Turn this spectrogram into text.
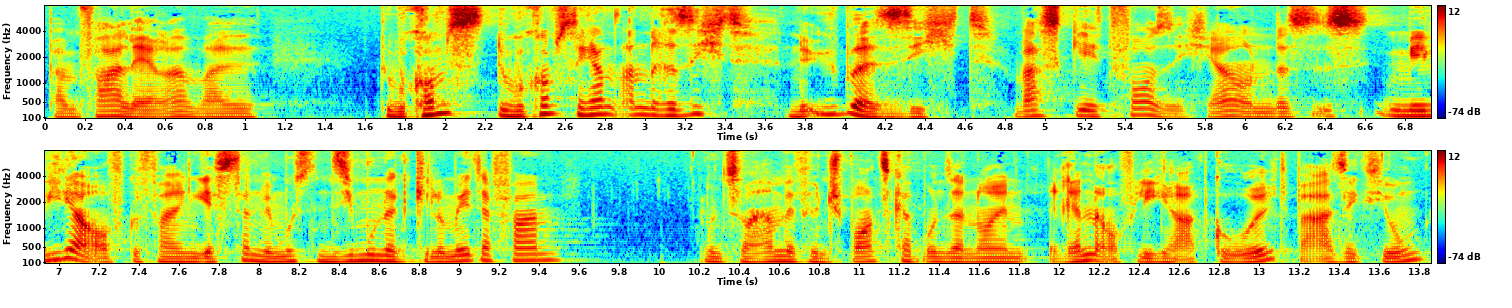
beim Fahrlehrer, weil du bekommst, du bekommst eine ganz andere Sicht, eine Übersicht, was geht vor sich. Ja? Und das ist mir wieder aufgefallen gestern. Wir mussten 700 Kilometer fahren und zwar haben wir für den Sportscup unseren neuen Rennauflieger abgeholt bei A6 Jung.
